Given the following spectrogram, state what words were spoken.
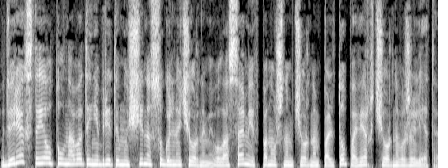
В дверях стоял полноватый небритый мужчина с угольно-черными волосами и в поношенном черном пальто поверх черного жилета.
